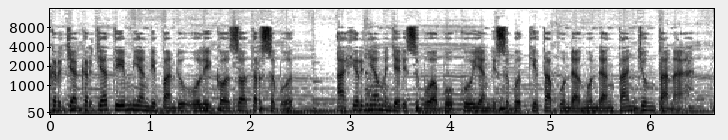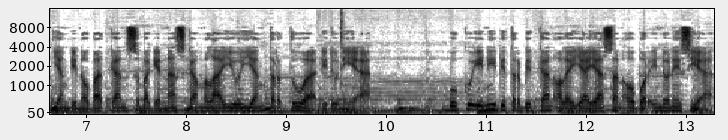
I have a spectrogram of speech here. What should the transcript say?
Kerja-kerja tim yang dipandu Uli Kozo tersebut, akhirnya menjadi sebuah buku yang disebut Kitab Undang-Undang Tanjung Tanah, yang dinobatkan sebagai naskah Melayu yang tertua di dunia. Buku ini diterbitkan oleh Yayasan Obor Indonesia,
